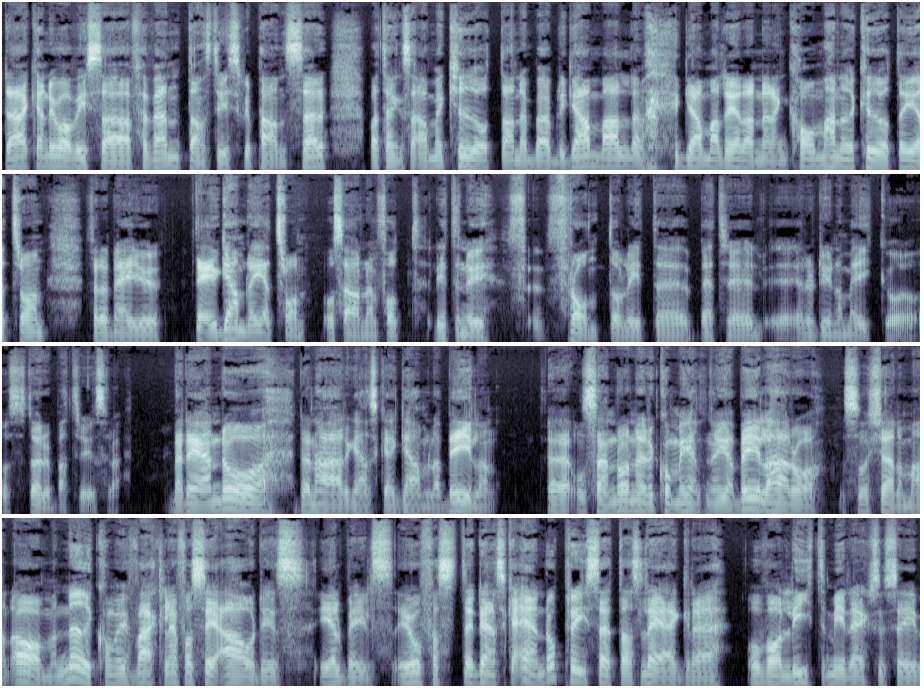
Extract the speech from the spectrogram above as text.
Där kan det vara vissa förväntansdiskrepanser. Man tänker så här, ja, men Q8 den börjar bli gammal. Den gammal redan när den kom. Han nu Q8 E-tron. För den är ju det är ju gamla E-tron och så har den fått lite ny front och lite bättre aerodynamik och, och större batteri. Och så där. Men det är ändå den här ganska gamla bilen. Eh, och sen då när det kommer helt nya bilar här då så känner man ja men nu kommer vi verkligen få se Audis elbils. Jo fast den ska ändå prissättas lägre och vara lite mindre exklusiv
